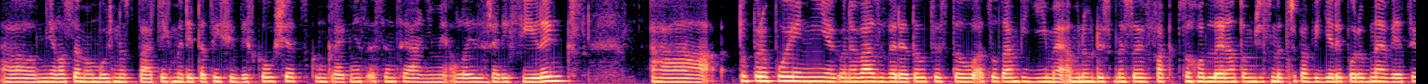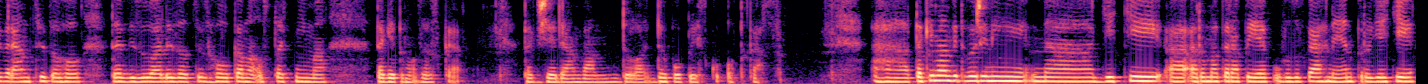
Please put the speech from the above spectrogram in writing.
A, měla jsem možnost pár těch meditací si vyzkoušet, konkrétně s esenciálními oleji z řady Feelings, a to propojení, jako na vás vede tou cestou a co tam vidíme a mnohdy jsme se fakt shodli na tom, že jsme třeba viděli podobné věci v rámci toho, té vizualizace s holkama ostatníma, tak je to moc hezké. Takže dám vám dole do popisku odkaz. A taky mám vytvořený na děti a aromaterapie v uvozovkách nejen pro děti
